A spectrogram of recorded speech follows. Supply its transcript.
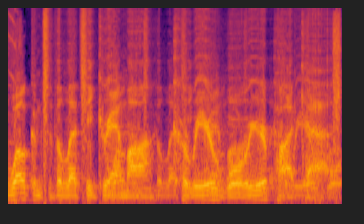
Welcome to the Let's Eat Grandma Career Warrior Podcast.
